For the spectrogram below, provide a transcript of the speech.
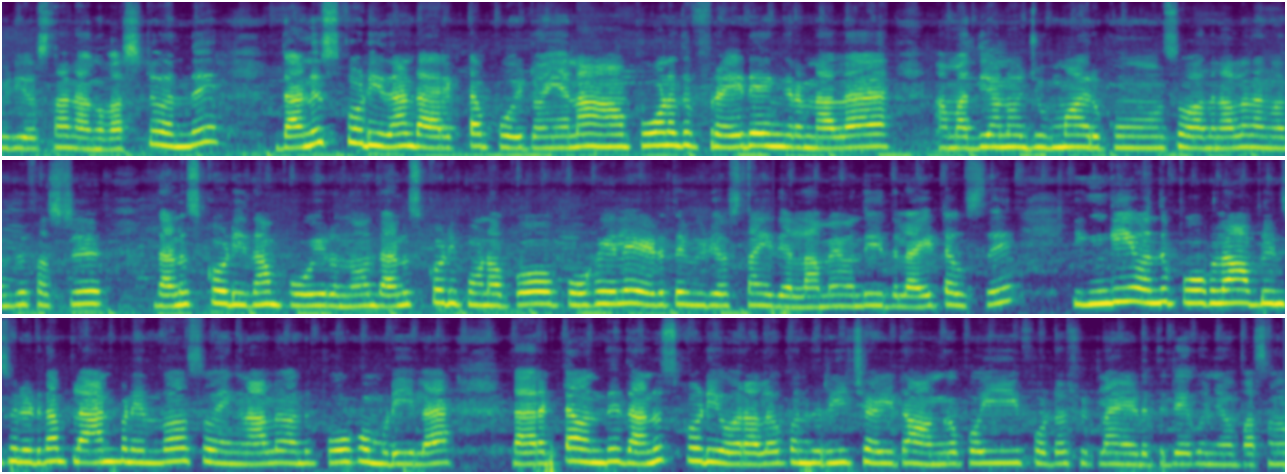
வீடியோஸ் தான் நாங்கள் ஃபஸ்ட்டு வந்து தனுஷ்கோடி தான் டைரெக்டாக போயிட்டோம். ஏன்னா போனது ஃப்ரைடேங்கிறனால மத்தியானம் ஜும்மா இருக்கும். ஸோ அதனால் நாங்கள் வந்து ஃபஸ்ட்டு தனுஷ்கோடி தான் போயிருந்தோம். தனுஷ்கோடி போனப்போ புகையில் எடுத்த வீடியோஸ் தான் இது எல்லாமே வந்து இது லைட் ஹவுஸு இங்கேயும் வந்து போகலாம் அப்படின்னு சொல்லிட்டு தான் பிளான் பண்ணியிருந்தோம். ஸோ எங்களால் வந்து போக முடியல. டைரெக்டாக வந்து தனுஷ்கோடி ஓரளவுக்கு வந்து ரீச் ஆகிட்டோம் அங்கே போய் ஃபோட்டோ ஷூட்லாம் எடுத்துகிட்டு கொஞ்சம் பசங்க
